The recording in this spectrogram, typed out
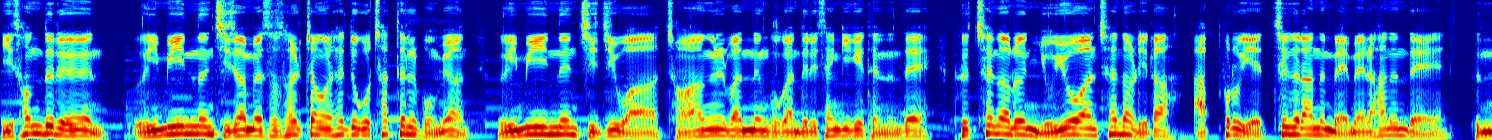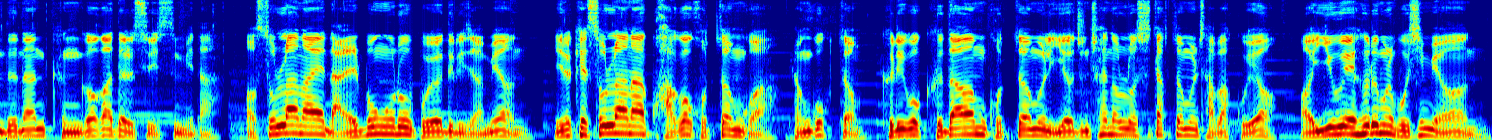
이 선들은 의미 있는 지점에서 설정을 해두고 차트를 보면 의미 있는 지지와 저항을 받는 구간들이 생기게 되는데 그 채널은 유효한 채널이라 앞으로 예측을 하는 매매를 하는데 든든한 근거가 될 수 있습니다. 어, 솔라나의 날봉으로 보여드리자면 이렇게 솔라나 과거 고점과 변곡점 그리고 그 다음 고점을 이어준 채널로 시작점을 잡았고요. 어, 이후의 흐름을 보시면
